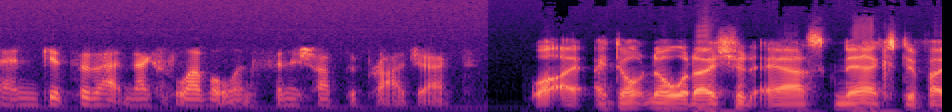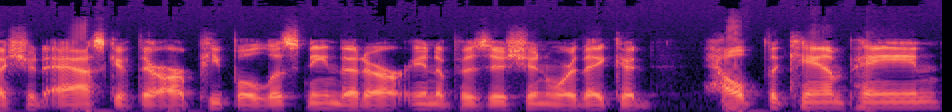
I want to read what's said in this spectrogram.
and get to that next level and finish up the project. Well, I, I don't know what I should ask next. If I should ask if there are people listening that are in a position where they could help the campaign.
